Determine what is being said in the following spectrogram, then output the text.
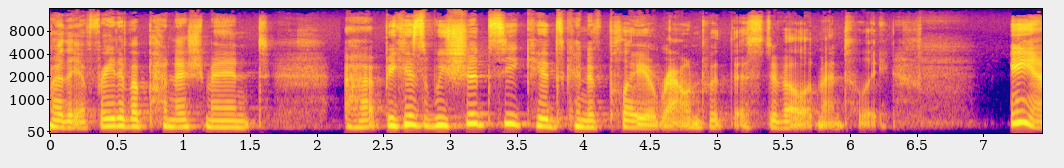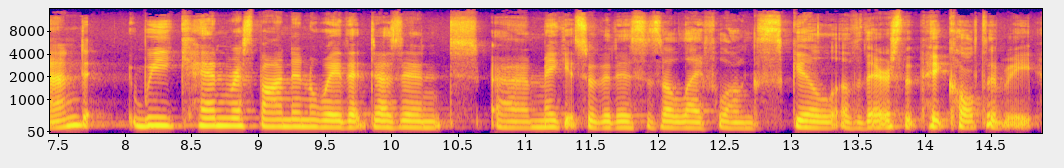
Are they afraid of a punishment? Uh, because we should see kids kind of play around with this developmentally. And we can respond in a way that doesn't uh, make it so that this is a lifelong skill of theirs that they cultivate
